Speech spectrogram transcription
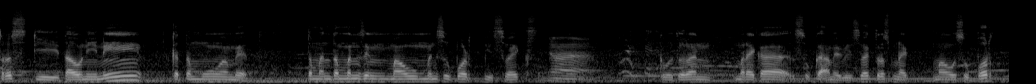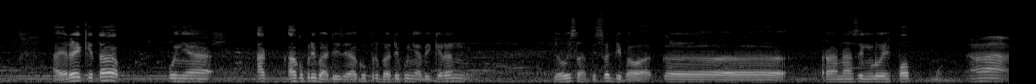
terus di tahun ini ketemu ambek teman-teman yang mau mensupport Biswek Nah, kebetulan mereka suka sama Biswek terus mereka mau support. Akhirnya kita punya ak- aku pribadi sih aku pribadi punya pikiran ya wis lah Biswek dibawa ke ranah sing luwih pop nah,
